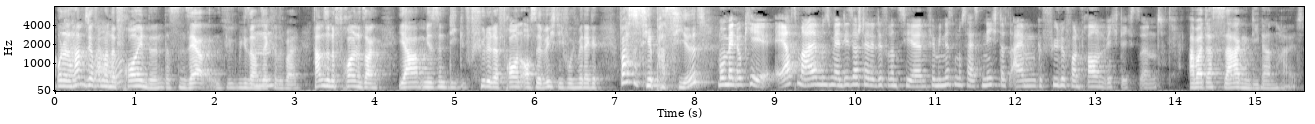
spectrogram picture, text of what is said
Und dann haben sie auf einmal eine. Freundin, das ist ein sehr, wie gesagt, ein sehr kritisches Beispiel. Haben sie eine Freundin und sagen, ja, mir sind die Gefühle der Frauen auch sehr wichtig, wo ich mir denke, was ist hier passiert? Moment, okay. Erstmal müssen wir an dieser Stelle differenzieren. Feminismus heißt nicht, dass einem Gefühle von Frauen wichtig sind. Aber das sagen die dann halt.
